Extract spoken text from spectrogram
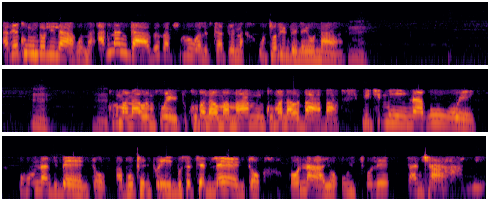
Akekho umuntu olilako na? Akunangazi ezathuluka lesikhathi wena uthola into leyo na? Hmm. Khuluma nawe mfowethu khuluma nawe mamami ngikhuluma nawe baba. Ngithi mina kuwe ubumnandi bento abukho entweni busekutheni lento onayo uyithole kanjani?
